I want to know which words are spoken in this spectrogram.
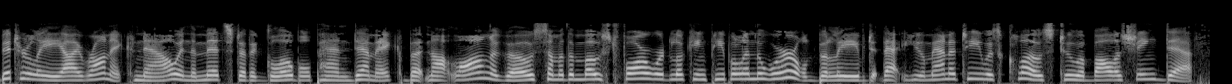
bitterly ironic now in the midst of a global pandemic, but not long ago some of the most forward looking people in the world believed that humanity was close to abolishing death.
